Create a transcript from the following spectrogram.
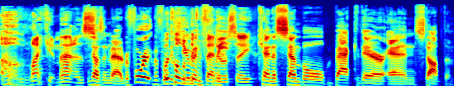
Oh, like it matters. It doesn't matter. Before before We'll the them the human fleet can assemble back there and stop them.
